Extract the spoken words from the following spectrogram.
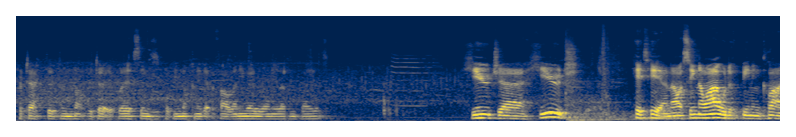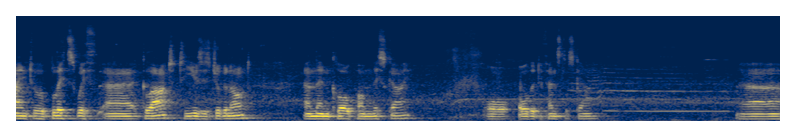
protected and not the dirty player. Seems he's probably not going to get the foul anyway with only 11 players. Huge, uh, huge hit here. Now I see. Now I would have been inclined to have blitz with uh, Glart to use his Juggernaut, and then claw upon this guy, or or the defenseless guy. Uh,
